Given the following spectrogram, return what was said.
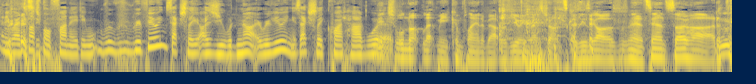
anyway, it's much more fun eating. Re- re- reviewing's actually, as you would know, reviewing is actually quite hard work. Mitch will not let me complain about reviewing restaurants because he's like, "Oh man, it sounds so hard."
